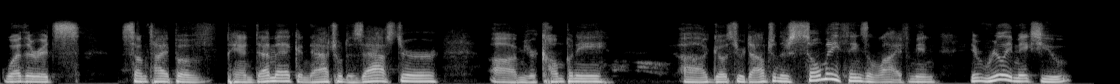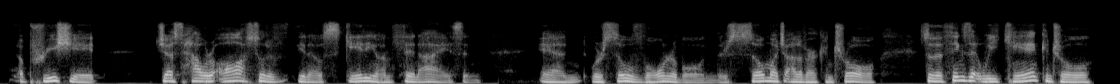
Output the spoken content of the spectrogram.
whether it's some type of pandemic, a natural disaster, um, your company uh, goes through downturn. There's so many things in life. I mean, it really makes you appreciate just how we're all sort of, you know, skating on thin ice and and we're so vulnerable and there's so much out of our control so the things that we can control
